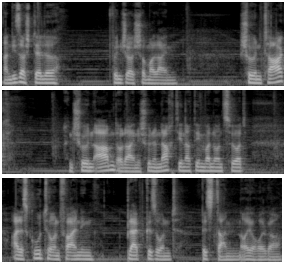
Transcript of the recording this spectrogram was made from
An dieser Stelle wünsche ich euch schon mal einen schönen Tag, einen schönen Abend oder eine schöne Nacht, je nachdem, wann ihr uns hört. Alles Gute und vor allen Dingen bleibt gesund. Bis dann, euer Holger.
